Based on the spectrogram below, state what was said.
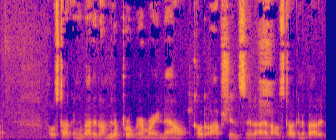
I was talking about it. I'm in a program right now called Options, and I, and I was talking about it.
